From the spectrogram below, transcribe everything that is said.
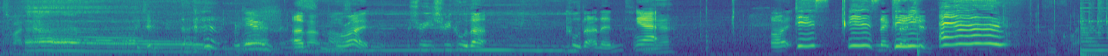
That's my job. We do. Um, all right. Should we should we call that call that an end? Yeah. Yeah. All right. This is Next the section. end.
